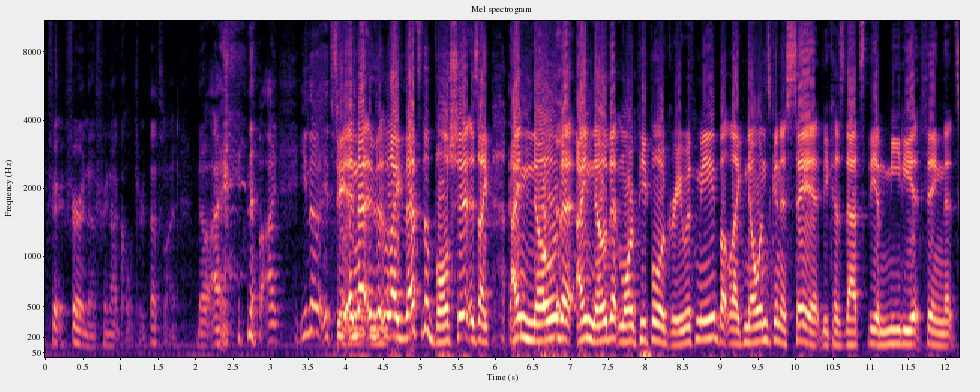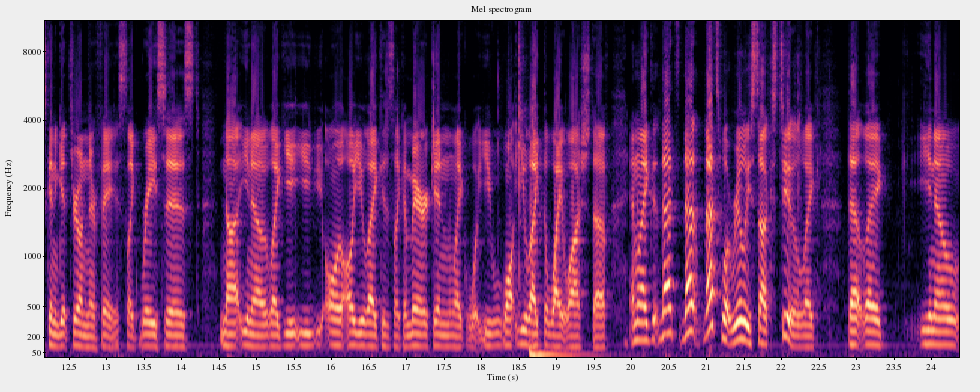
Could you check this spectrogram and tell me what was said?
fair, fair enough. You're not cultured. That's fine. No, I, no, I, you know, it's See, and that dude. like that's the bullshit. Is like I know that I know that more people agree with me, but like no one's gonna say it because that's the immediate thing that's gonna get thrown in their face, like racist. Not you know like you you all, all you like is like American, like what you want you like the whitewash stuff, and like that's that that's what really sucks too. Like that like you know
